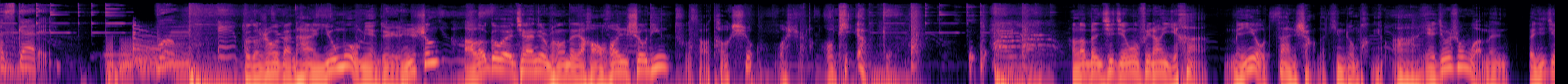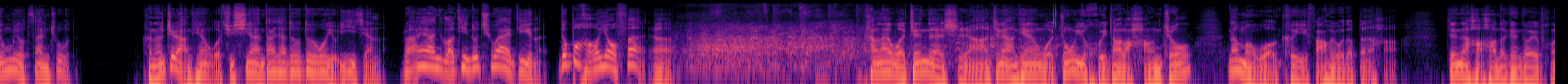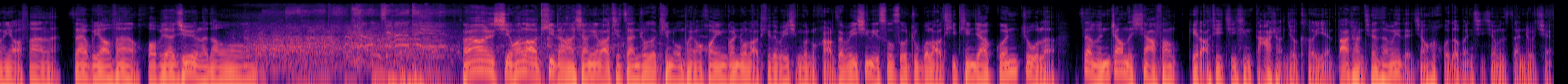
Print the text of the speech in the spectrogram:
Let's get it。吐槽社会百态，幽默面对人生。Hello，各位亲爱的听众朋友，大家好，欢迎收听吐槽 talk show，我是老铁。好了，本期节目非常遗憾，没有赞赏的听众朋友啊，也就是说我们本期节目没有赞助的。可能这两天我去西安，大家都对我有意见了，说：“哎呀，老铁你都去外地了，你都不好好要饭啊。”看来我真的是啊，这两天我终于回到了杭州，那么我可以发挥我的本行，真的好好的跟各位朋友要饭了，再不要饭活不下去了都。同样喜欢老 T 的啊，想给老 T 赞助的听众朋友，欢迎关注老 T 的微信公众号，在微信里搜索主播老 T，添加关注了，在文章的下方给老 T 进行打赏就可以，打赏前三位的将会获得本期节目的赞助权。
